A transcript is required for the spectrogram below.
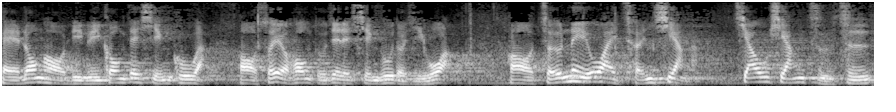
诶，拢哦认为讲这辛苦啊，哦所有风土这个身躯都是妄，哦则内外成相啊交相止之，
